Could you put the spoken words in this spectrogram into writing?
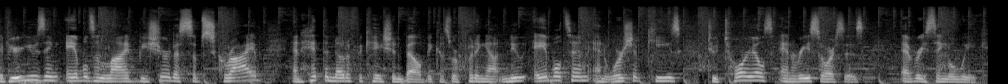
If you're using Ableton Live, be sure to subscribe and hit the notification bell because we're putting out new Ableton and Worship Keys tutorials and resources every single week.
